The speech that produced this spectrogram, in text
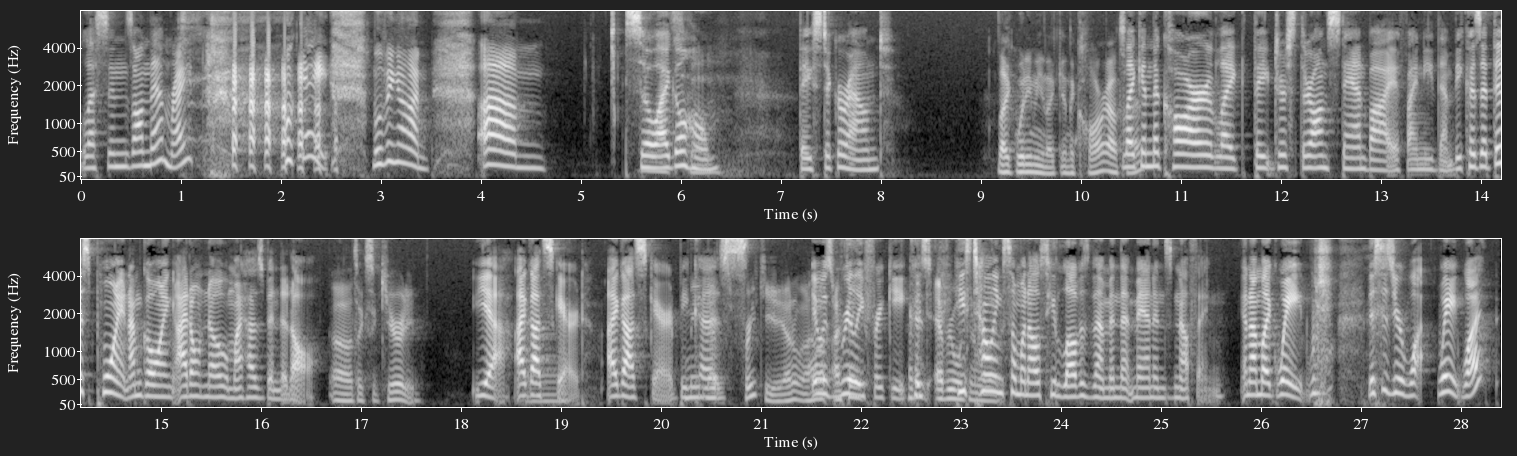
lessons on them, right? okay, moving on. Um, so I go home. They stick around. Like, what do you mean? Like in the car outside? like in the car like they just they're on standby if i need them because at this point i'm going i don't know my husband at all oh, it's like security. Yeah i got scared. I got scared I mean, because freaky. I don't know. it was I really think- freaky I think because everyone he's can telling relate. someone else he loves them and that Manon's nothing. And i'm like wait this is your what wait what?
